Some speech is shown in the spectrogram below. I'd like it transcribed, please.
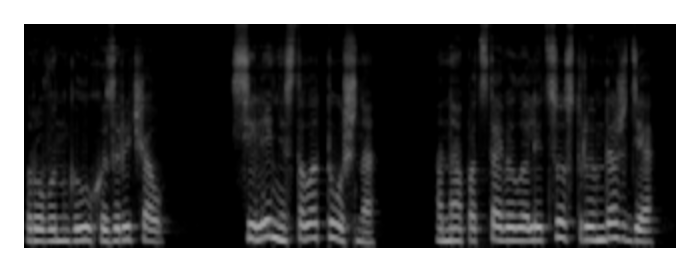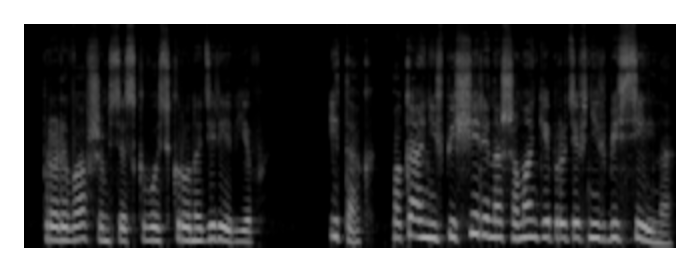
Рован глухо зарычал. Селене стало тошно. Она подставила лицо струем дождя, прорывавшимся сквозь кроны деревьев. Итак, пока они в пещере, наша магия против них бессильна.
